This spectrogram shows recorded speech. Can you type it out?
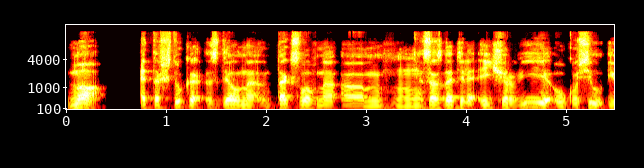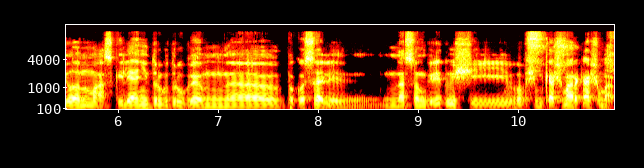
Но эта штука сделана так, словно э, создателя HRV укусил Илон Маск. Или они друг друга э, покусали на сон грядущий. И, в общем, кошмар-кошмар.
